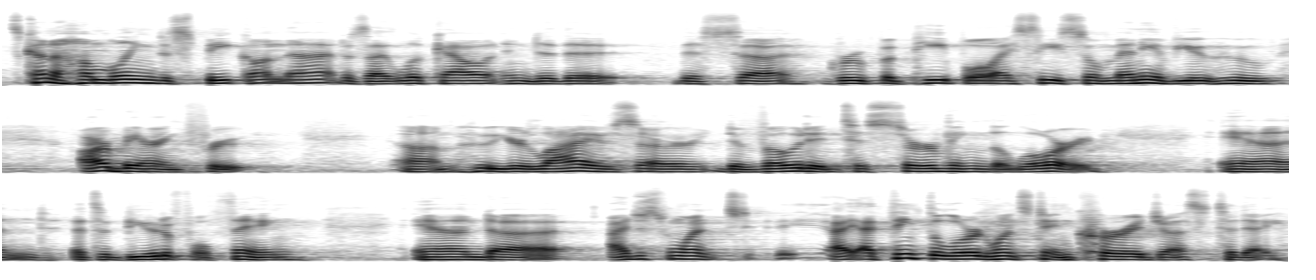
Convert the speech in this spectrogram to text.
it's kind of humbling to speak on that as I look out into the, this uh, group of people. I see so many of you who are bearing fruit, um, who your lives are devoted to serving the Lord. And it's a beautiful thing. And uh, I just want, I, I think the Lord wants to encourage us today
